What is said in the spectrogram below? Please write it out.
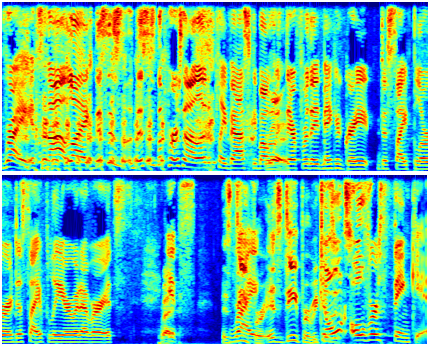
Right. It's not like this is this is the person I love to play basketball Right. with. Therefore, they'd make a great discipler or disciply or whatever. It's Right. it's It's right. deeper. It's deeper because Don't it's, overthink it.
